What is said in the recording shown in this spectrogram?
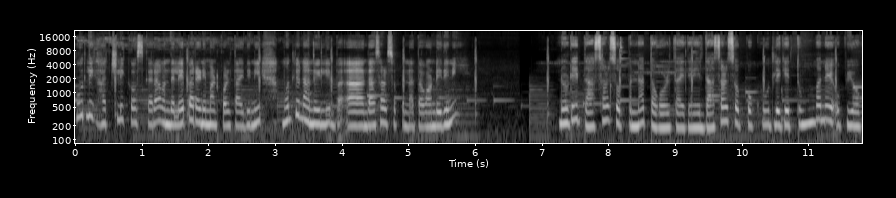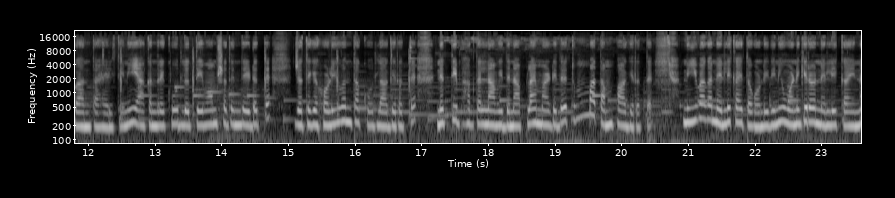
ಕೂದಲಿಗೆ ಹಚ್ಚಲಿಕ್ಕೋಸ್ಕರ ಒಂದು ಲೇಪ ರೆಡಿ ಮಾಡ್ಕೊಳ್ತಾ ಇದ್ದೀನಿ. ಮೊದಲು ನಾನು ಇಲ್ಲಿ ಬ ದಾಸವಾಳ ಸೊಪ್ಪನ್ನು ತೊಗೊಂಡಿದ್ದೀನಿ. ನೋಡಿ ದಾಸಾಳ ಸೊಪ್ಪನ್ನು ತಗೊಳ್ತಾ ಇದ್ದೀನಿ. ದಾಸಾಳ ಸೊಪ್ಪು ಕೂದಲಿಗೆ ತುಂಬಾ ಉಪಯೋಗ ಅಂತ ಹೇಳ್ತೀನಿ. ಯಾಕಂದರೆ ಕೂದಲು ತೇವಾಂಶದಿಂದ ಇಡುತ್ತೆ, ಜೊತೆಗೆ ಹೊಳೆಯುವಂಥ ಕೂದಲಾಗಿರುತ್ತೆ. ನೆತ್ತಿ ಭಾಗದಲ್ಲಿ ನಾವು ಇದನ್ನು ಅಪ್ಲೈ ಮಾಡಿದರೆ ತುಂಬ ತಂಪಾಗಿರುತ್ತೆ. ಇವಾಗ ನೆಲ್ಲಿಕಾಯಿ ತೊಗೊಂಡಿದ್ದೀನಿ. ಒಣಗಿರೋ ನೆಲ್ಲಿಕಾಯಿನ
